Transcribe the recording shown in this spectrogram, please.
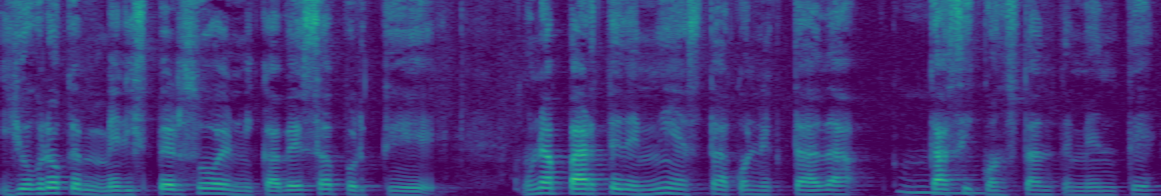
y yo creo que me disperso en mi cabeza porque una parte de mí está conectada casi mm. constantemente,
